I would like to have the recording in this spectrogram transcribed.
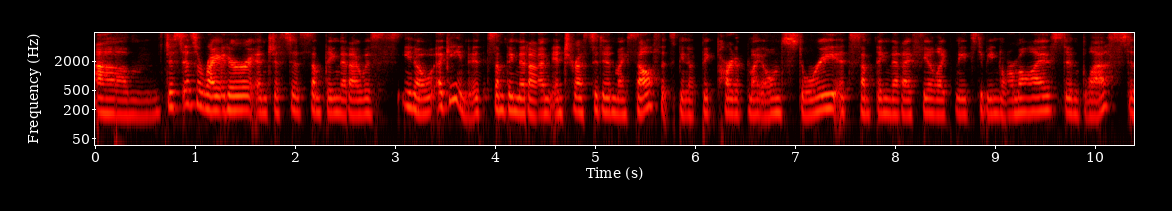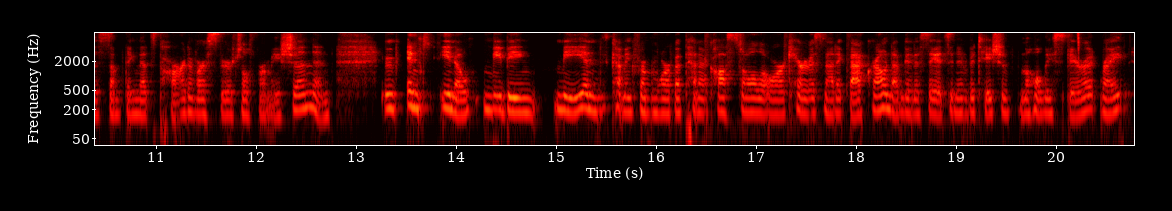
Um, just as a writer and just as something that I was, you know, again, it's something that I'm interested in myself. It's been a big part of my own story. It's something that I feel like needs to be normalized and blessed as something that's part of our spiritual formation. And, and you know, me being me and coming from more of a Pentecostal or charismatic background, I'm going to say it's an invitation from the Holy Spirit, right?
